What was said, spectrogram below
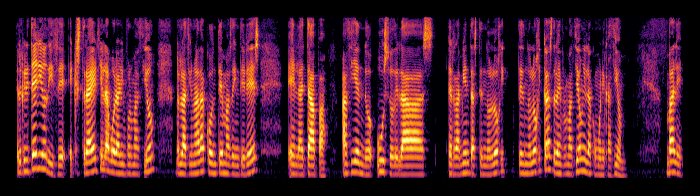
El criterio dice extraer y elaborar información relacionada con temas de interés en la etapa, haciendo uso de las herramientas tecnológicas tecnológicas de la información y la comunicación. Vale,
